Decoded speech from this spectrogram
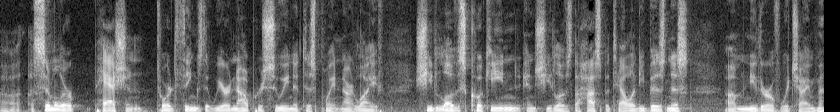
uh, a similar passion toward things that we are now pursuing at this point in our life. She loves cooking and she loves the hospitality business, um, neither of which I'm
